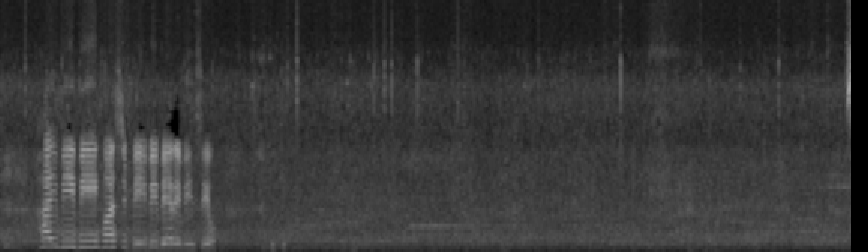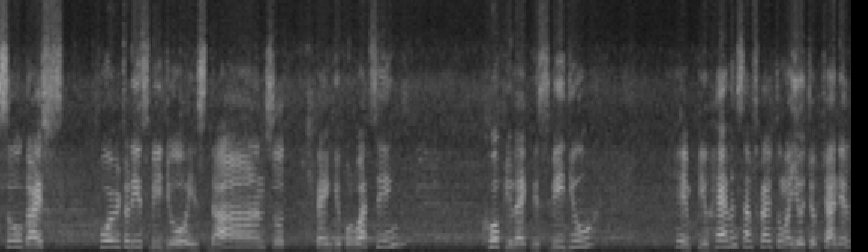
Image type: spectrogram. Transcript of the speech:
Hi baby! Si baby very busy. So guys, for today's video is done. So thank you for watching. Hope you like this video. If you haven't subscribed to my YouTube channel,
